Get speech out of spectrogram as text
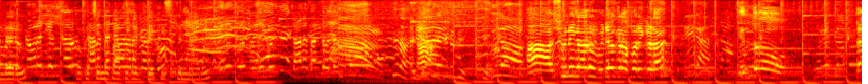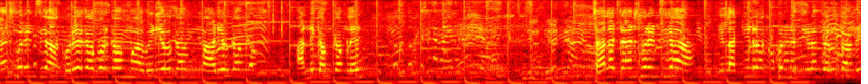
అందరూ ఒక చిన్న పాపతో తెప్పిస్తున్నారు. అశ్విని గారు వీడియోగ్రాఫర్ ఇక్కడ. ఎంతో ట్రాన్స్పరెన్సీ గా choreographer cum video cum audio cum అన్ని కమ్ కమ్లే చాలా ట్రాన్స్పరెన్సీ గా ఈ లక్కీ డ్రా కూపన్ అనేది తీయడం జరుగుతుంది.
